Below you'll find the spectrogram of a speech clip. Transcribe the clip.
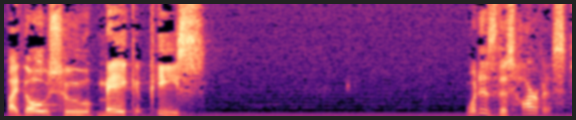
by those who make peace. What is this harvest?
